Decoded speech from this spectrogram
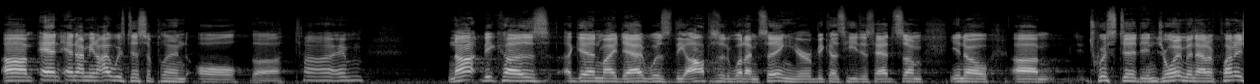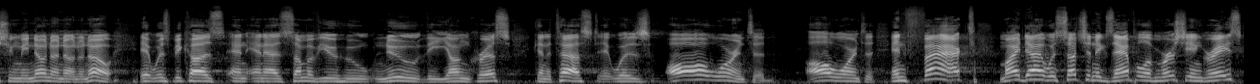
Um, and, and I mean, I was disciplined all the time. Not because, again, my dad was the opposite of what I'm saying here, because he just had some, you know, um, twisted enjoyment out of punishing me. No, no, no, no, no. It was because, and, and as some of you who knew the young Chris can attest, it was all warranted. All warranted. In fact, my dad was such an example of mercy and grace,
